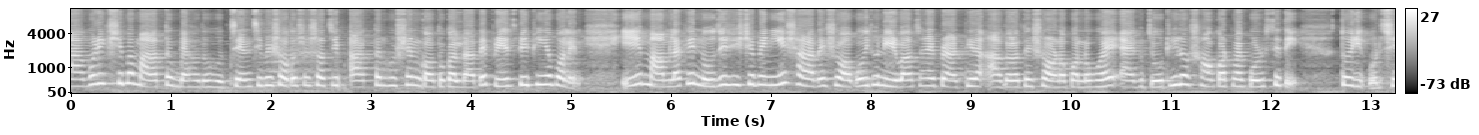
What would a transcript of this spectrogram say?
নাগরিক সেবা মারাত্মক ব্যাহত হচ্ছে। এনসিপির সদস্য সচিব আক্তার হোসেন গতকাল রাতে প্রেস ব্রিফিং এ বলেন এই মামলাকে নজির হিসেবে নিয়ে সারা দেশে অবৈধ নির্বাচনের প্রার্থীরা আদালতে শরণাপন্ন হয়ে এক জটিল ও সংকটময় পরিস্থিতি তৈরি করছে।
